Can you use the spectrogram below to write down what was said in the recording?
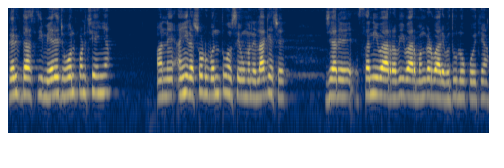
ગરીબદાસજી મેરેજ હોલ પણ છે અહીંયા. અને અહીં રસોડું બનતું હશે એવું મને લાગે છે. જ્યારે શનિવાર, રવિવાર, મંગળવારે વધુ લોકો હોય ત્યાં.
